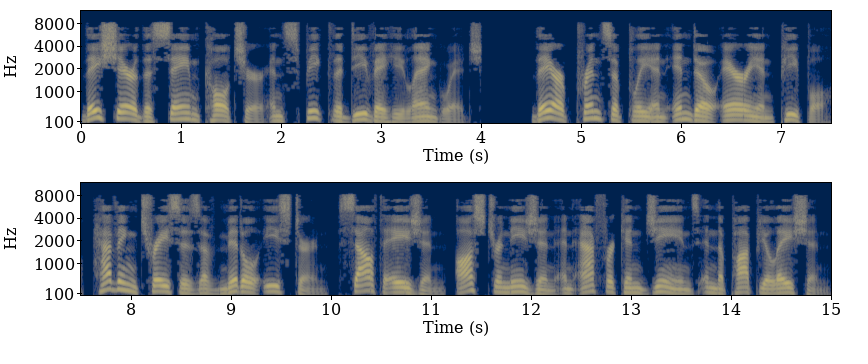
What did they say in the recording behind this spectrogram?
They share the same culture and speak the Divehi language. They are principally an Indo-Aryan people, having traces of Middle Eastern, South Asian, Austronesian and African genes in the population.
